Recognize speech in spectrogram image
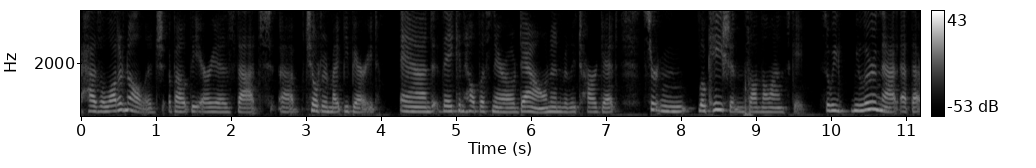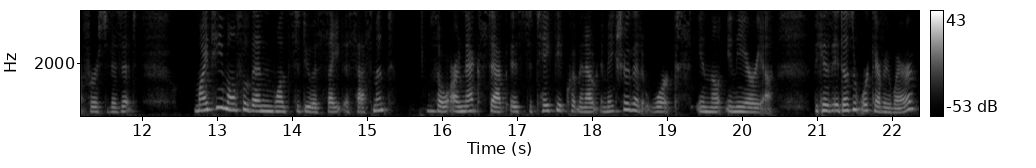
has a lot of knowledge about the areas that uh, children might be buried, and they can help us narrow down and really target certain locations on the landscape. So we, we learn that at that first visit. My team also then wants to do a site assessment so our next step is to take the equipment out and make sure that it works in the in the area because it doesn't work everywhere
